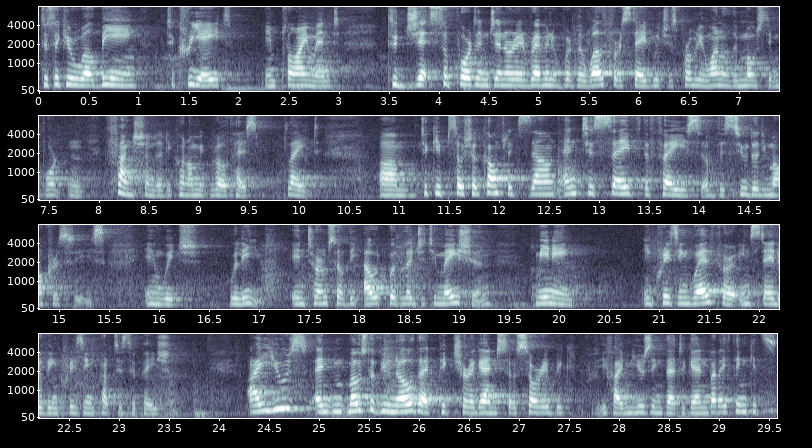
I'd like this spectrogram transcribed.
to secure well-being, to create employment, to support and generate revenue for the welfare state, which is probably one of the most important functions that economic growth has played, um, to keep social conflicts down, and to save the face of the pseudo-democracies in which we live, in terms of the output legitimation, meaning increasing welfare instead of increasing participation. I use, and most of you know that picture again, so sorry if I'm using that again, but I think it's,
